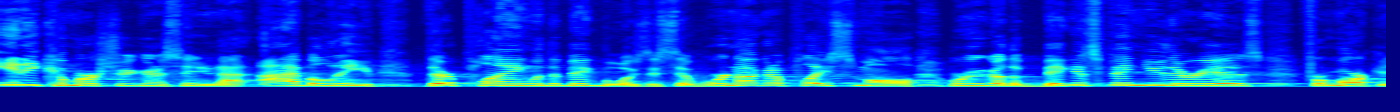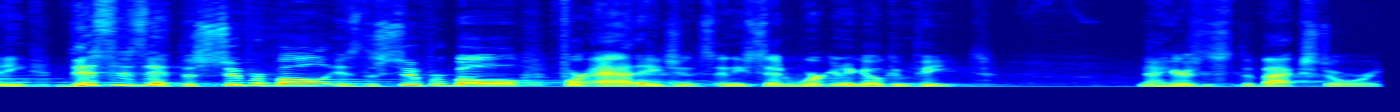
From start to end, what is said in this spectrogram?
any commercial you're going to see tonight. I believe they're playing with the big boys. They said, We're not going to play small. We're going to go to the biggest venue there is for marketing. This is it. The Super Bowl is the Super Bowl for ad agents. And he said, We're going to go compete. Now, here's the backstory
